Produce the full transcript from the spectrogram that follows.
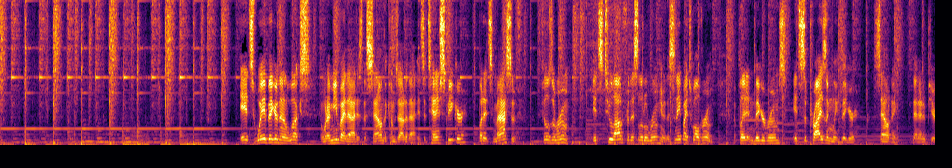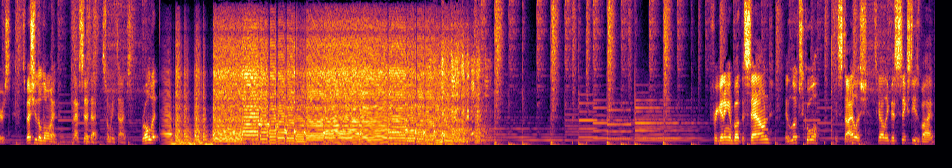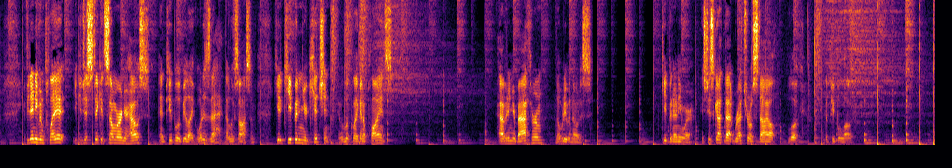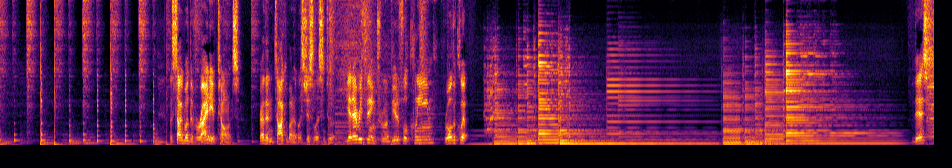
It's way bigger than it looks, and what I mean by that is the sound that comes out of that. It's a 10 inch speaker, but it's massive. It fills the room. It's too loud for this little room here. This is an 8 by 12 room. I played it in bigger rooms. It's surprisingly bigger sounding than it appears, especially the low end. And I've said that so many times. Roll it. Forgetting about the sound, it looks cool. It's stylish. It's got like this 60s vibe. If you didn't even play it, you could just stick it somewhere in your house and people would be like, what is that? That looks awesome. You could keep it in your kitchen. It would look like an appliance. Have it in your bathroom, nobody would notice. Keep it anywhere. It's just got that retro style look that people love. Let's talk about the variety of tones. Rather than talk about it, let's just listen to it. You get everything from a beautiful clean, roll the clip. This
